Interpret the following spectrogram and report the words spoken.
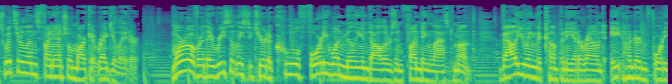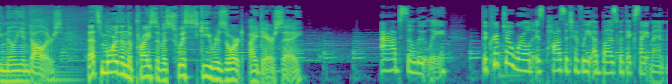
Switzerland's financial market regulator. Moreover, they recently secured a cool $41 million in funding last month, valuing the company at around $840 million. That's more than the price of a Swiss ski resort, I dare say. Absolutely. The crypto world is positively abuzz with excitement.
